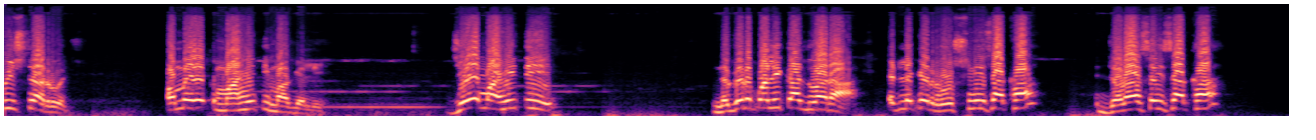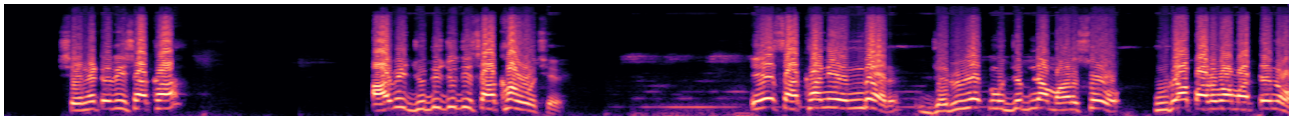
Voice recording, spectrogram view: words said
ચોવીસના રોજ અમે એક માહિતી માંગેલી. જે માહિતી નગરપાલિકા દ્વારા, એટલે કે રોશની શાખા, જળાશય શાખા, સેનેટરી શાખા, આવી જુદી જુદી શાખાઓ છે. એ શાખાની અંદર જરૂરિયાત મુજબના માણસો પૂરા પાડવા માટેનો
